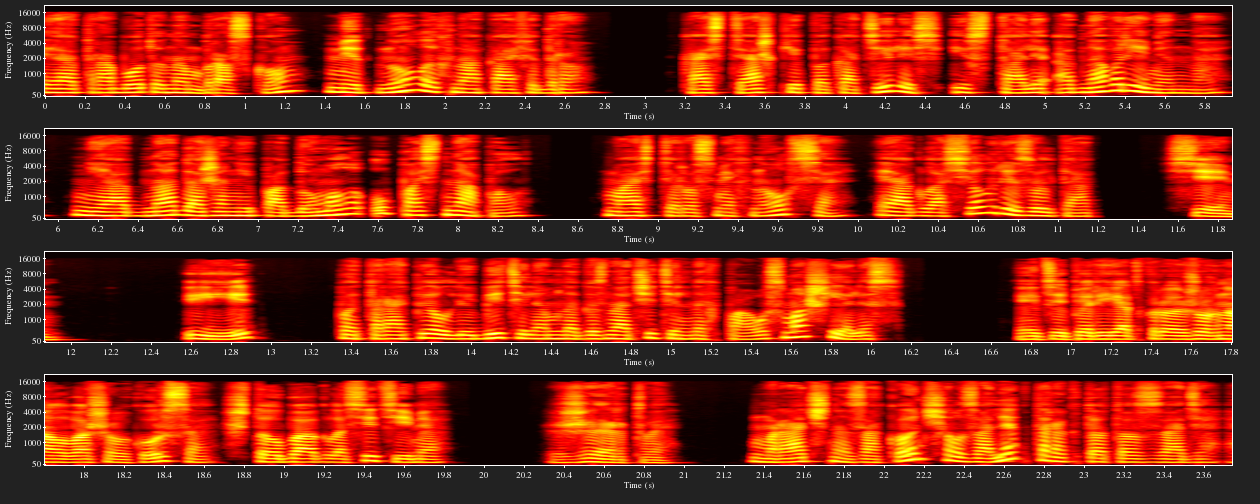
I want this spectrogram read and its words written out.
и отработанным броском метнул их на кафедру. Костяшки покатились и встали одновременно. Ни одна даже не подумала упасть на пол. Мастер усмехнулся и огласил результат. «Семь». «И?» — поторопил любителя многозначительных пауз Машелес. «И теперь я открою журнал вашего курса, чтобы огласить имя «Жертвы». Мрачно закончил за лектора кто-то сзади.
